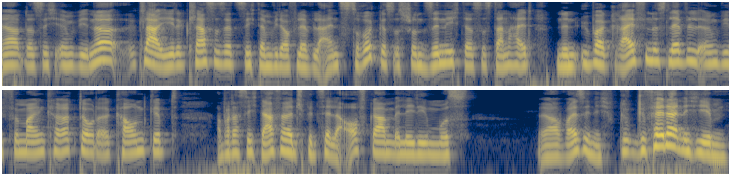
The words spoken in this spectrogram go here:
Ja, dass ich irgendwie, ne, klar, jede Klasse setzt sich dann wieder auf Level 1 zurück. Es ist schon sinnig, dass es dann halt ein übergreifendes Level irgendwie für meinen Charakter oder Account gibt. Aber dass ich dafür halt spezielle Aufgaben erledigen muss, ja, weiß ich nicht. Ge gefällt halt nicht jedem.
